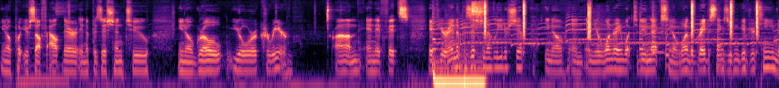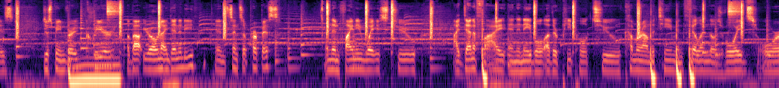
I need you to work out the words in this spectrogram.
you know, put yourself out there in a position to, you know, grow your career. Um, and if it's if you're in a position of leadership, you know, and, and you're wondering what to do next, you know, one of the greatest things you can give your team is just being very clear about your own identity and sense of purpose, and then finding ways to identify and enable other people to come around the team and fill in those voids or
